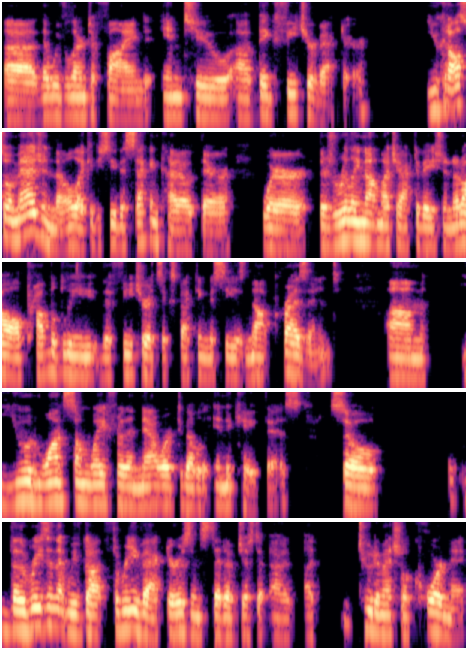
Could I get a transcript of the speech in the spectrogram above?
uh, that we've learned to find into a big feature vector. You could also imagine though, like if you see the second cutout there, where there's really not much activation at all, probably the feature it's expecting to see is not present, um, you would want some way for the network to be able to indicate this. So the reason that we've got three vectors instead of just a, a two-dimensional coordinate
